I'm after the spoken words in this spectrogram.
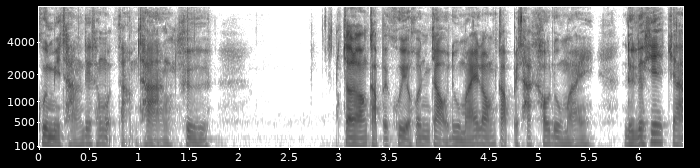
คุณมีทางเลือกทั้งหมด 3 ทาง คือ จะลองกลับไปคุยกับคนเก่าดูไหมลองกลับไปทักเขาดูไหมหรือเลือกที่จะ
